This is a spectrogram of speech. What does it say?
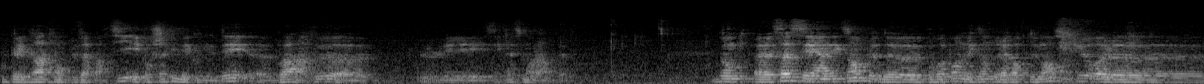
couper le graphe en plusieurs parties, et pour chacune des communautés, euh, voir un peu euh, ces classements-là en fait. Donc euh, ça c'est un exemple de, pour reprendre l'exemple de l'avortement sur le,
